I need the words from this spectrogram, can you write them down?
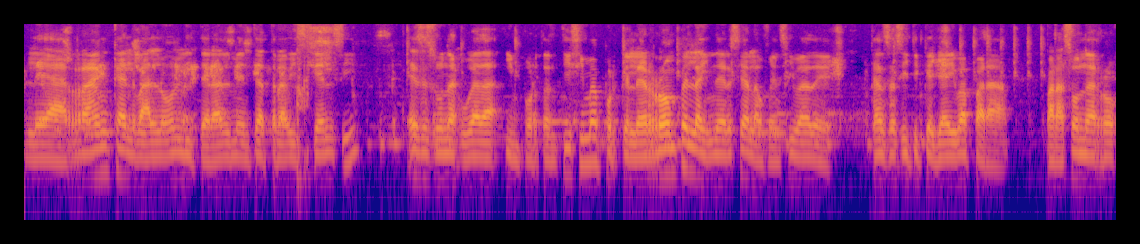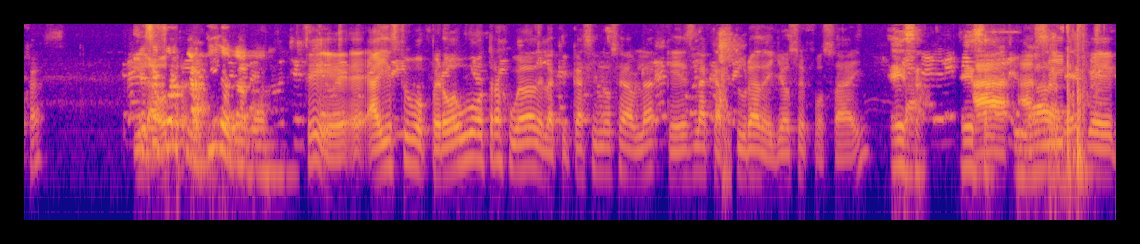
le arranca el balón literalmente a Travis Kelsey, esa es una jugada importantísima porque le rompe la inercia a la ofensiva de Kansas City que ya iba para, para zona roja. Ese fue el partido, Gabo. Sí, eh, ahí estuvo, pero hubo otra jugada de la que casi no se habla, que es la captura de Joseph Osai. Esa, esa. Ah, así que,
